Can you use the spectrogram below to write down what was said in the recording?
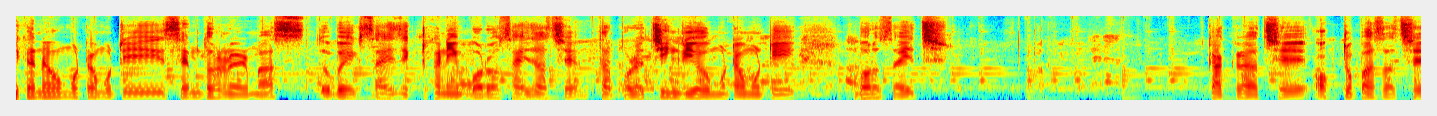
এখানেও মোটামুটি সেম ধরনের মাছ, তবে সাইজ একটুখানি বড় সাইজ আছে। তারপরে চিংড়িও মোটামুটি বড় সাইজ কাঁকড়া আছে অক্টোপাস আছে।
